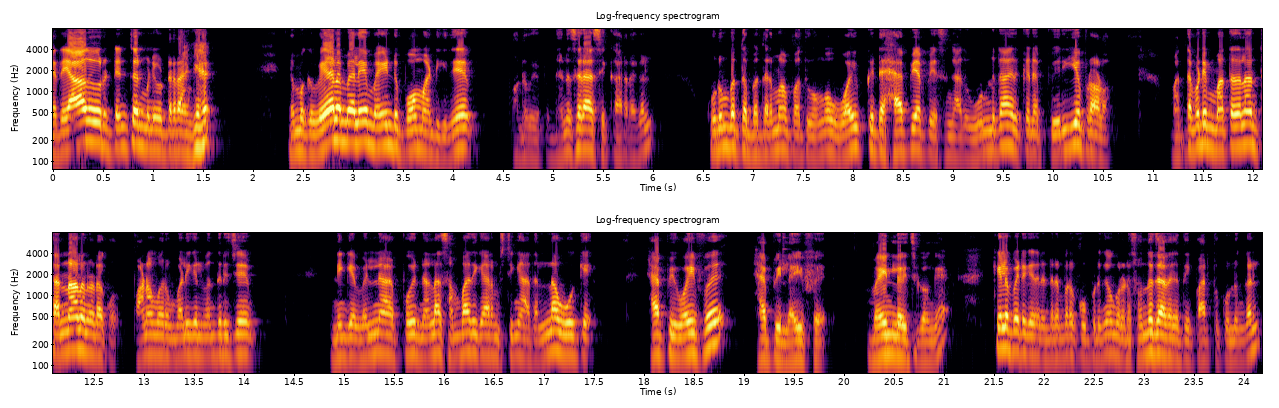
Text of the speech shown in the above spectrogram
எதையாவது ஒரு டென்ஷன் பண்ணி விட்டுறாங்க. நமக்கு வேலை மேலேயே மைண்டு போக மாட்டேங்குது. போன்ற இப்போ தனுசராசிக்காரர்கள் குடும்பத்தை பத்திரமா பார்த்துக்கோங்க ஒய்ஃப் கிட்ட ஹாப்பியாக பேசுங்க. அது ஒன்று தான் இருக்கிற பெரிய ப்ராப்ளம் மற்றபடி மற்றதெல்லாம் தன்னால் நடக்கும். பணம் வரும் வழிகள் வந்துருச்சு. நீங்கள் வெளிநா போய் நல்லா சம்பாதிக்க ஆரம்பிச்சிட்டிங்க அதெல்லாம் okay happy wife happy life மைண்டில் வச்சுக்கோங்க. கீழே போயிட்டு ரெண்டு நம்பரை கூப்பிடுங்க. உங்களோட சொந்த ஜாதகத்தை பார்த்து கொள்ளுங்கள்.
